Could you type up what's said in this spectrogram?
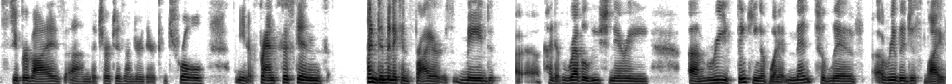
supervise um, the churches under their control. You know, Franciscans and Dominican friars made a kind of revolutionary um, rethinking of what it meant to live a religious life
